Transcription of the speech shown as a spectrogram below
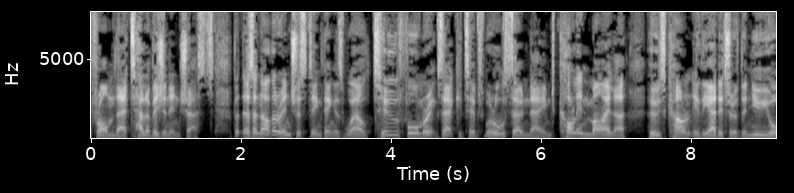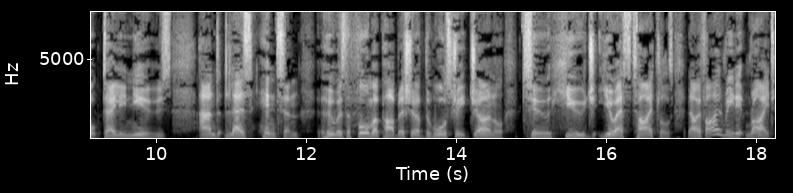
from their television interests. But there's another interesting thing as well. Two former executives were also named Colin Myler, who's currently the editor of the New York Daily News, and Les Hinton, who was the former publisher of the Wall Street Journal. Two huge US titles. Now, if I read it right,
